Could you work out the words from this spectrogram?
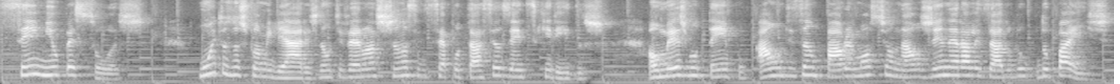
100 mil pessoas. Muitos dos familiares não tiveram a chance de sepultar seus entes queridos. Ao mesmo tempo, há um desamparo emocional generalizado do, do país.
